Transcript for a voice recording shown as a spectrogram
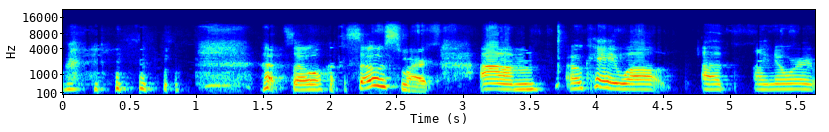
That's so, so smart. Um, okay, well, uh, I know we're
